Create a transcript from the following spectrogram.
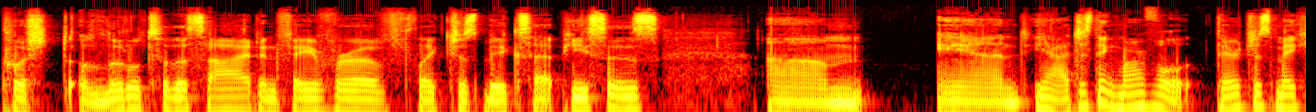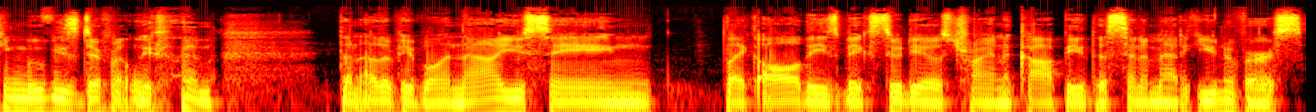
pushed a little to the side in favor of like just big set pieces. Um, and yeah, I just think Marvel they're just making movies differently than than other people. And now you're seeing like all these big studios trying to copy the cinematic universe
